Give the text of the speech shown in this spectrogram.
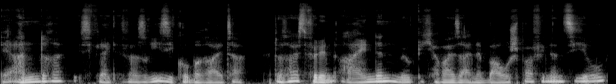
der andere ist vielleicht etwas risikobereiter. Das heißt für den einen möglicherweise eine Bausparfinanzierung,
